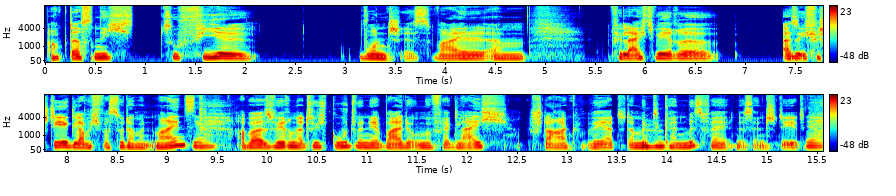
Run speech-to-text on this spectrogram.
ob das nicht zu viel Wunsch ist, weil ähm, vielleicht wäre also ich verstehe, glaube ich, was du damit meinst. Ja. Aber es wäre natürlich gut, wenn ihr beide ungefähr gleich stark wärt, damit mhm. kein Missverhältnis entsteht. Ja.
